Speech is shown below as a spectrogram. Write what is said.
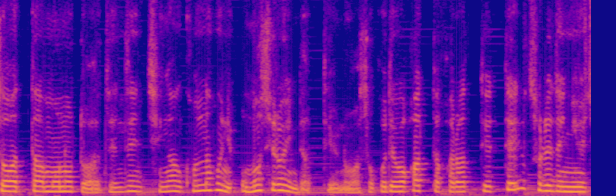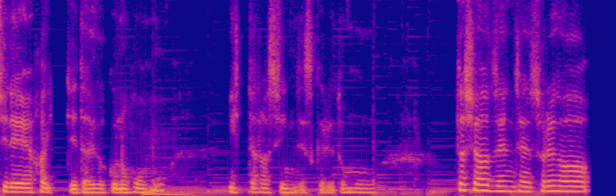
教わったものとは全然違うこんな風に面白いんだっていうのはそこで分かったからって言ってそれで入試で入って大学の方も行ったらしいんですけれども、私は全然それが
